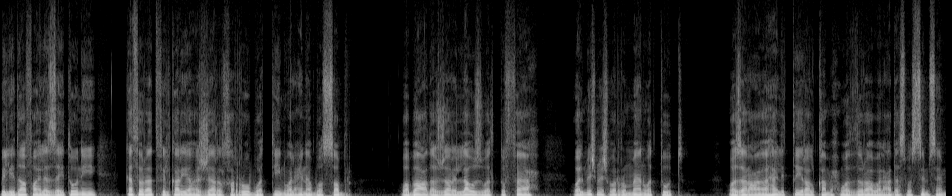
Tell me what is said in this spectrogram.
بالإضافة إلى الزيتون كثرت في القرية أشجار الخروب والتين والعنب والصبر وبعض أشجار اللوز والتفاح والمشمش والرمان والتوت وزرع أهالي الطيرة القمح والذرة والعدس والسمسم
